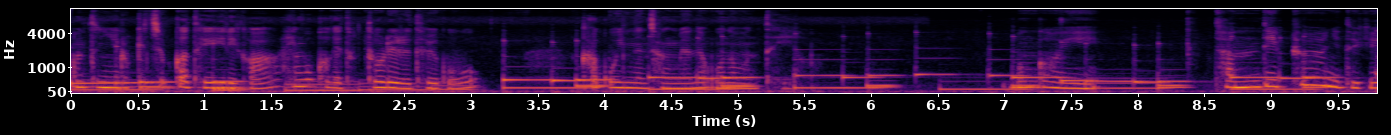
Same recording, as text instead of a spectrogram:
아무튼 이렇게 칩과 데이리가 행복하게 도토리를 들고 가고 있는 장면의 오너먼트예요. 뭔가 이 잔디 표현이 되게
